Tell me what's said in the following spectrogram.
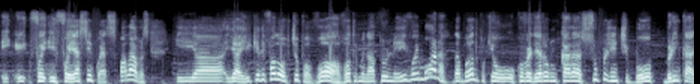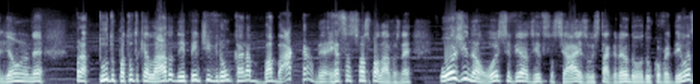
e, e, foi, e foi assim, com essas palavras. E, uh, e aí que ele falou, tipo, vou, vou terminar a turnê e vou embora da banda, porque o, o Coverdale era um cara super gente boa, brincalhão, né? Pra tudo, pra tudo que é lado, de repente virou um cara babaca, né? Essas são as palavras, né? Hoje não, hoje você vê as redes sociais, o Instagram do, do Coverdale,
